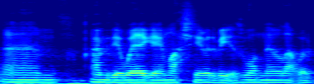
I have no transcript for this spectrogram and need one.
Um, I remember the away game last year with the beat us 1 0. That were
